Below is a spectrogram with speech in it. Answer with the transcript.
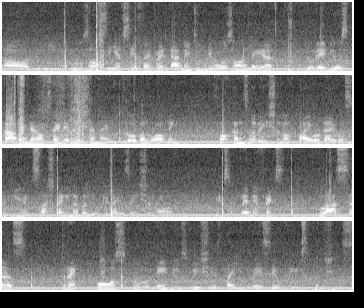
uh, the use of CFCs that were damaging the ozone layer to reduce carbon dioxide emission and global warming for conservation of biodiversity and sustainable utilization of its benefits to assess threat posed to native species by invasive weed species.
